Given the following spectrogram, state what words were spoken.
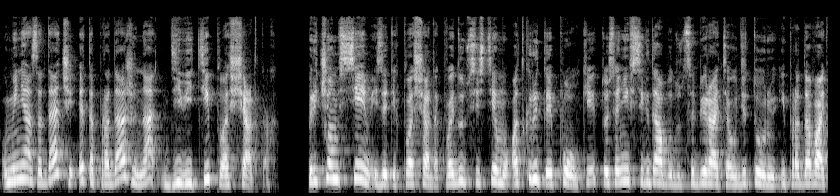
у меня задачи – это продажи на 9 площадках. Причем 7 из этих площадок войдут в систему открытой полки, то есть они всегда будут собирать аудиторию и продавать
